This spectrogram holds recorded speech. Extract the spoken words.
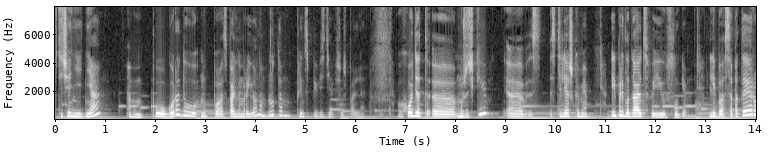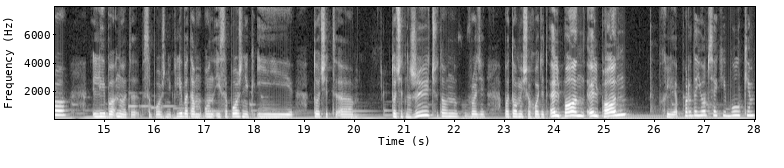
в течение дня эм, по городу, ну, по спальным районам, ну, там, в принципе, везде все спальное, ходят э, мужички э, с, с тележками и предлагают свои услуги. Либо сапатеро, либо, ну, это сапожник, либо там он и сапожник, и точит, э, точит ножи, что-то он вроде. Потом еще ходит эльпан, эльпан, хлеб продает всякие булки.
